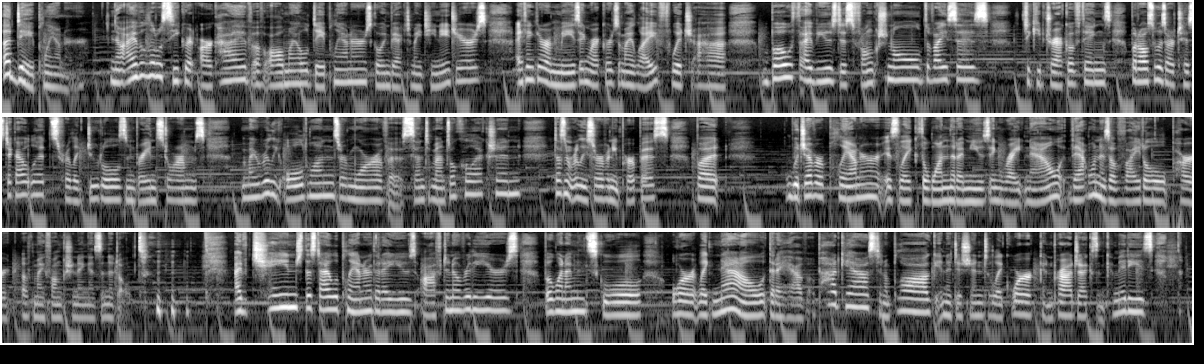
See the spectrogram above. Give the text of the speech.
a day planner. Now, I have a little secret archive of all my old day planners going back to my teenage years. I think they're amazing records of my life, which uh, both I've used as functional devices to keep track of things, but also as artistic outlets for like doodles and brainstorms. My really old ones are more of a sentimental collection. Doesn't really serve any purpose, but whichever planner is like the one that I'm using right now, that one is a vital part of my functioning as an adult. I've changed the style of planner that I use often over the years, but when I'm in school or like now that I have a podcast and a blog in addition to like work and projects and committees,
